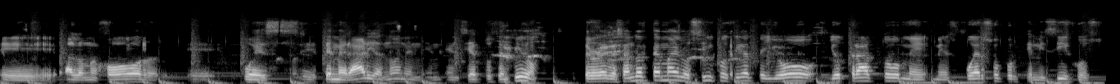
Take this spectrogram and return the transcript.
eh, a lo mejor, eh, pues, eh, temerarias, ¿no? En, cierto sentido. Pero regresando al tema de los hijos, fíjate, yo, yo trato, me, esfuerzo porque mis hijos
